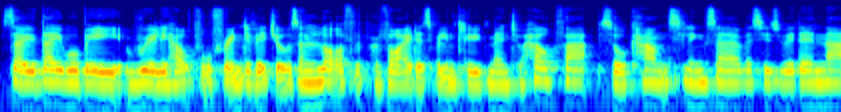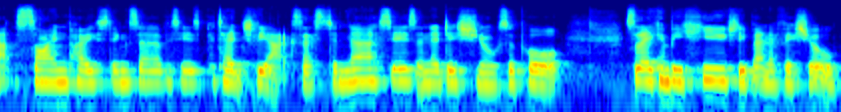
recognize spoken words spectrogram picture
So they will be really helpful for individuals. And a lot of the providers will include mental health apps or counselling services within that, signposting services, potentially access to nurses and additional support. So they can be hugely beneficial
